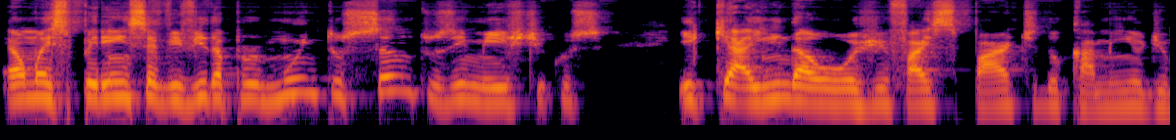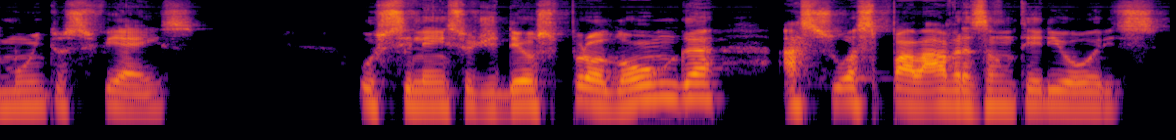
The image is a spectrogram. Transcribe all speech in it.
É uma experiência vivida por muitos santos e místicos e que ainda hoje faz parte do caminho de muitos fiéis. O silêncio de Deus prolonga as suas palavras anteriores.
